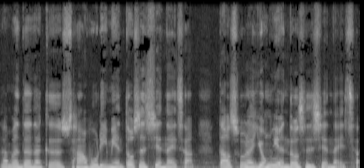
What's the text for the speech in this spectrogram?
他们的那个茶壶里面都是鲜奶茶，倒出来永远都是鲜奶茶。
